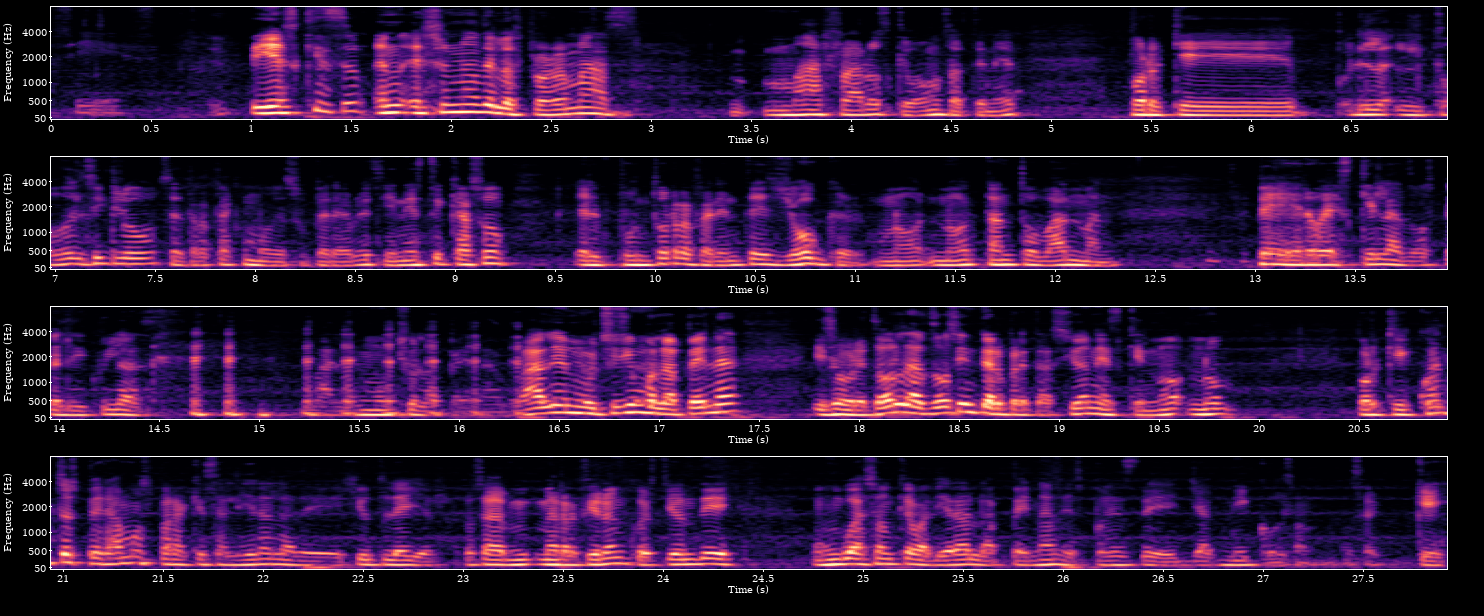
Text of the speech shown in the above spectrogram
Así es. Y es que es, es uno de los programas más raros que vamos a tener. Porque todo el ciclo se trata como de superhéroes. Y en este caso, el punto referente es Joker, no, no tanto Batman. Pero es que las dos películas valen mucho la pena. Valen muchísimo la pena. Y sobre todo las dos interpretaciones, que no, no. Porque ¿cuánto esperamos para que saliera la de Hugh Ledger? O sea, me refiero en cuestión de un guasón que valiera la pena después de Jack Nicholson. O sea, ¿qué?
